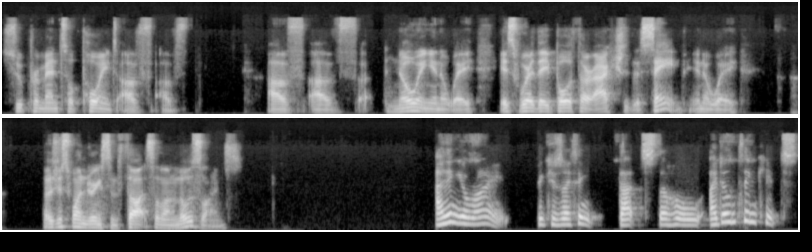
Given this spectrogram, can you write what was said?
supramental point of of of of knowing in a way is where they both are actually the same in a way. I was just wondering some thoughts along those lines. I think you're right because I think that's the whole I don't think it's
